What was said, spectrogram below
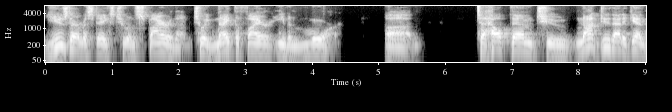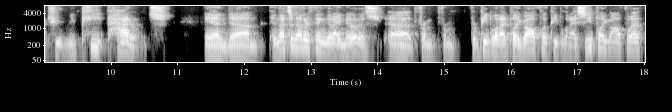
use their mistakes to inspire them, to ignite the fire even more, uh, to help them to not do that again, to repeat patterns and um, and that's another thing that I notice uh, from from from people that I play golf with, people that I see play golf with,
